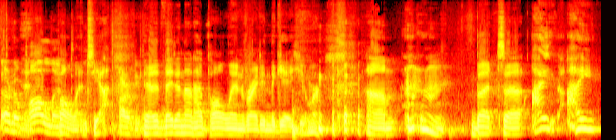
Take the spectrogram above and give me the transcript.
Oh no, Paul Lynde. Paul Lynde, yeah. Harvey Yeah, they did not have Paul Lynde writing the gay humor. um, but uh, I I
